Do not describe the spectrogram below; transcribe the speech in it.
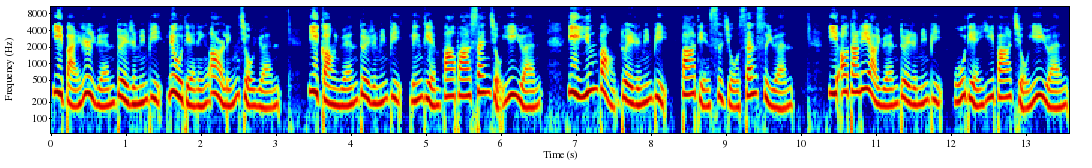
一百日元兑人民币六点零二零九元，一港元兑人民币零点八八三九一元，一英镑兑人民币八点四九三四元，一澳大利亚元兑人民币五点一八九一元。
